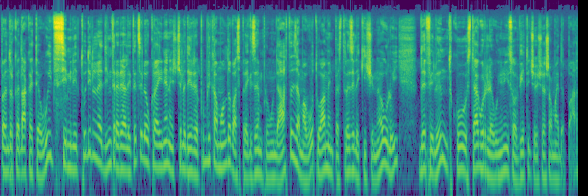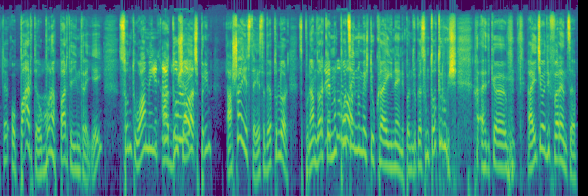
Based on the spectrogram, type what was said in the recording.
Pentru că dacă te uiți, similitudinile dintre realitățile ucrainene și cele din Republica Moldova, spre exemplu, unde astăzi am avut oameni pe străzile Chișinăului defilând cu steagurile Uniunii Sovietice și așa mai departe, o parte, o bună parte dintre ei sunt oameni Este aduși dreptul lor. aici prin Așa este, este dreptul lor. Spuneam doar că nu Dreptul poți lor. să-i numești ucraineni, pentru că sunt tot ruși. Adică aici e o diferență.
